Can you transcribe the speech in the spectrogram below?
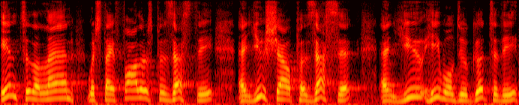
into the land which thy fathers possessed thee, and you shall possess it, and you he will do good to thee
